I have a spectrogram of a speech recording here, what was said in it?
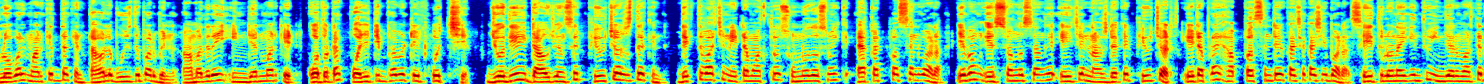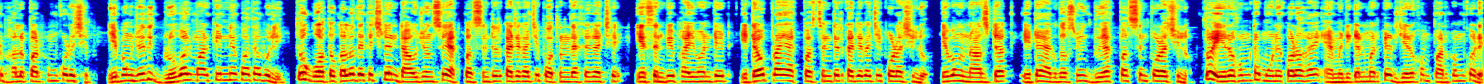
গ্লোবাল মার্কেট দেখেন, তাহলে বুঝতে পারবেন আমাদের এই ইন্ডিয়ান মার্কেট কতটা পজিটিভ ভাবে ট্রেড করছে। যদি এই ডাউজেন্সের ফিউচার্স দেখেন, দেখতে পাচ্ছেন এটা মাত্র শূন্য দশমিক এক আট পার্সেন্ট বাড়া এবং এর সঙ্গে সঙ্গে এই যে নাসডাকের ফিউচার এটা প্রায় হাফ পার্সেন্টের কাছাকাছি বাড়া। সেই তুলনায় কিন্তু ইন্ডিয়ান মার্কেট ভালো পারফর্ম করেছে। এবং যদি গ্লোবাল মার্কেট নিয়ে কথা বলি, তো গতকালও দেখেছিলেন ডাউজন্সে এক পার্সেন্টের কাছাকাছি পতন দেখা গেছে S and P five hundred এটাও প্রায় এক পার্সেন্টের কাছাকাছি পড়া ছিল এবং নাসডাক এটা এক দশমিক দুই এক পার্সেন্ট পড়া ছিল। তো এরকমটা মনে করা হয় আমেরিকান মার্কেট যেরকম পারফর্ম করে,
